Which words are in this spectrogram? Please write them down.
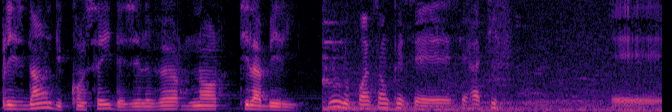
président du Conseil des éleveurs Nord Tilaberi. Nous, nous pensons que c'est hâtif. Et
